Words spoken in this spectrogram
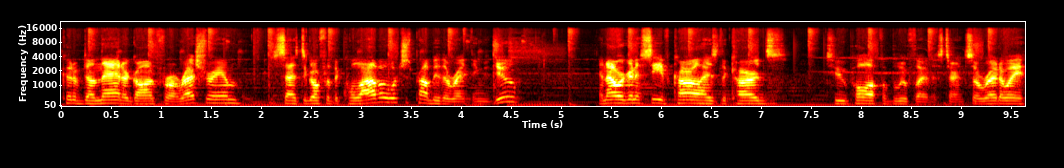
could have done that or gone for a Reshiram. He decides to go for the Quilava, which is probably the right thing to do. And now we're going to see if Carl has the cards to pull off a Blue Flare this turn. So right away,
